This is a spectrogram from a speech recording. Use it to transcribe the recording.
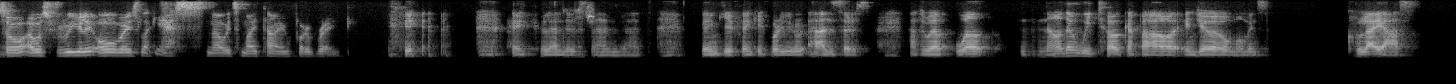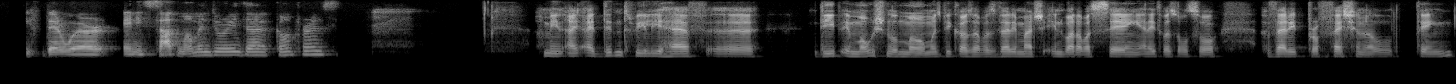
So I was really always like, yes, now it's my time for a break. I could understand that. Thank you. Thank you for your answers as well. Well, now that we talk about enjoyable moments, could I ask if there were any sad moment during the conference? I mean, I, I didn't really have uh, deep emotional moments because I was very much in what I was saying, and it was also a very professional thing.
